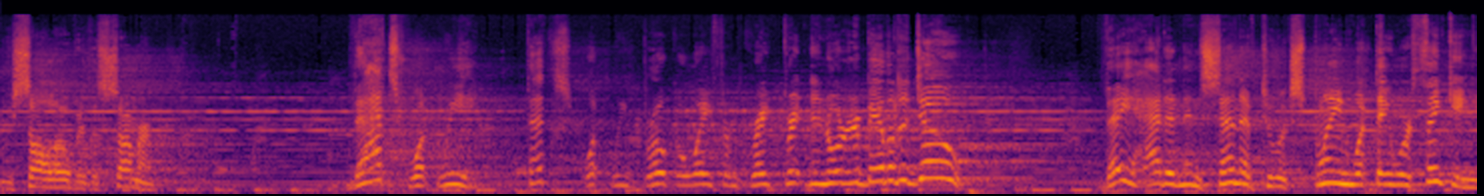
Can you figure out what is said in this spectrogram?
we saw over the summer? That's what we that's what we broke away from Great Britain in order to be able to do. They had an incentive to explain what they were thinking.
